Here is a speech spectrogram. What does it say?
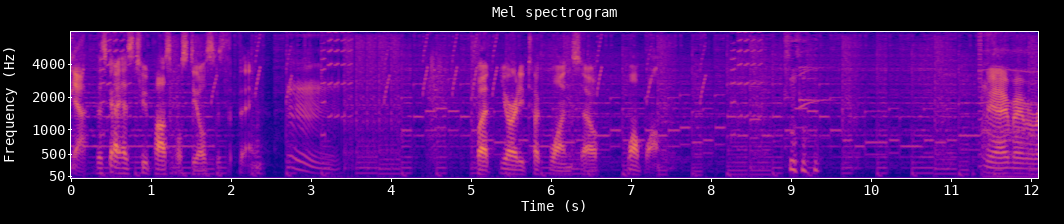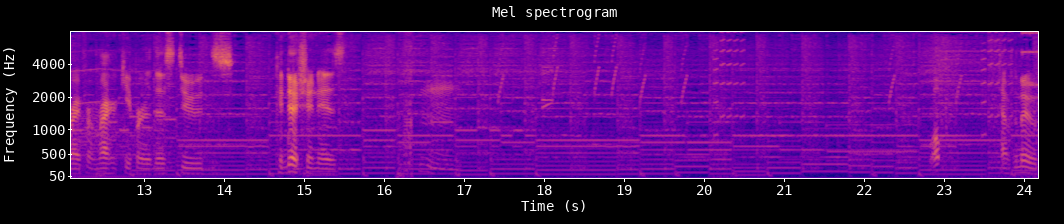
Yeah, this guy has two possible steals, is the thing. Hmm. But you already took one, so womp womp. Yeah, I remember right from Record Keeper. This dude's condition is. Hmm. Well, time for the move.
